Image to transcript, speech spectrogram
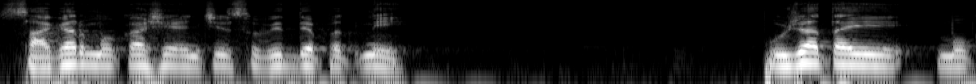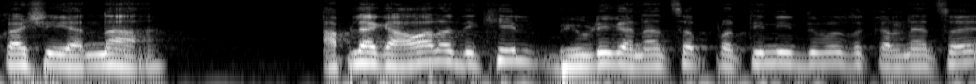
सागर मोकाशी यांची सुविद्य पत्नी पूजाताई मोकाशी यांना आपल्या गावाला देखील भिवडी गणाचं प्रतिनिधित्व करण्याचं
